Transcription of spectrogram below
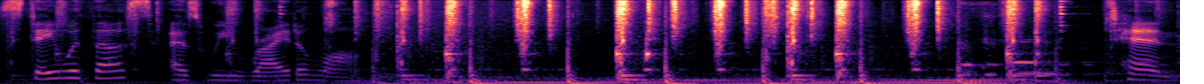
Stay with us as we ride along. 10.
